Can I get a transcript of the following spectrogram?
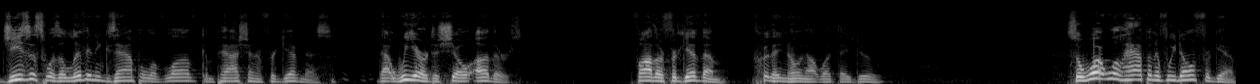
Jesus was a living example of love, compassion, and forgiveness that we are to show others. Father, forgive them, for they know not what they do. So, what will happen if we don't forgive?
